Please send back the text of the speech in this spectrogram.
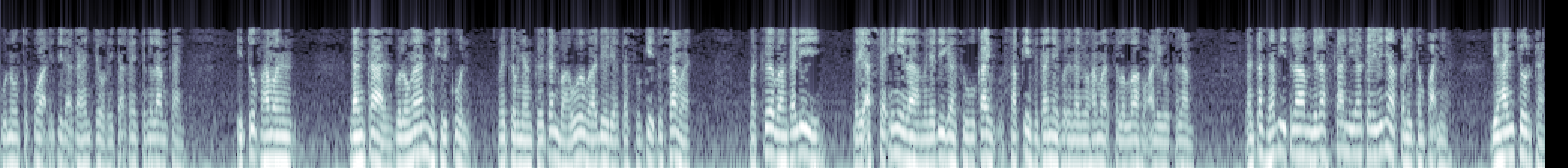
gunung itu kuat dia tidak akan hancur dia tidak akan tenggelamkan. Itu fahaman dangkal golongan musyrikun. Mereka menyangkakan bahawa berada di atas bukit itu selamat. Maka barangkali dari aspek inilah menjadikan suku Saqif bertanya kepada Nabi Muhammad sallallahu alaihi wasallam Lantas Nabi telah menjelaskan dia akan dilenyapkan di tempatnya. Dihancurkan.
